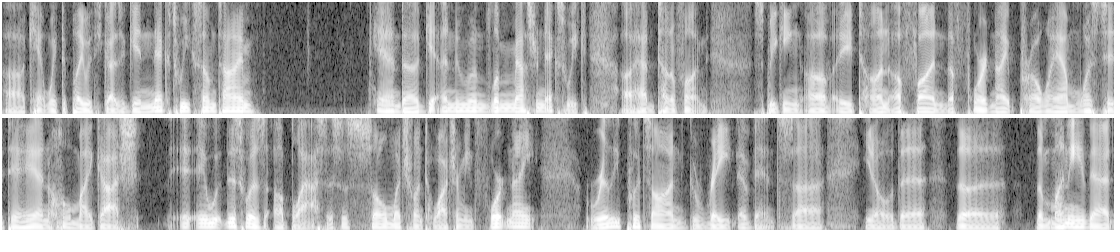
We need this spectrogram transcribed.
Uh, can't wait to play with you guys again next week sometime. And uh, get a new Limit Master next week. had a ton of fun. Speaking of a ton of fun, the Fortnite Pro Am was today, and oh my gosh, it, it, this was a blast. This is so much fun to watch. I mean, Fortnite really puts on great events. Uh, you know the the the money that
